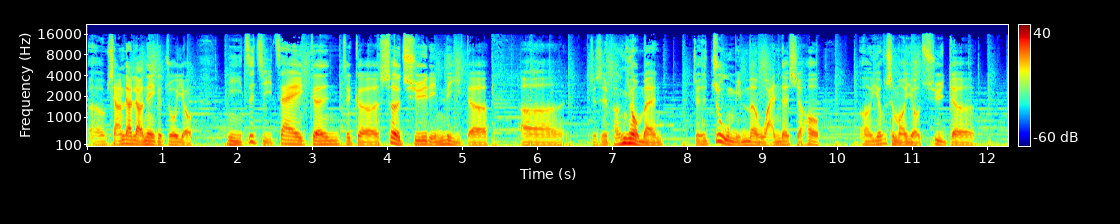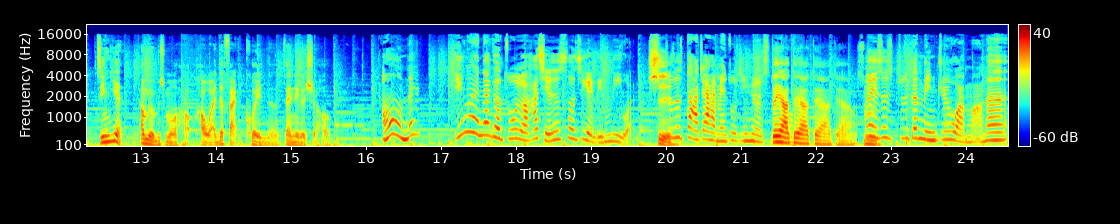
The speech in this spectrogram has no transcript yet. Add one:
呃，想聊聊那个桌游，你自己在跟这个社区邻里的呃，就是朋友们，就是住民们玩的时候，呃，有什么有趣的？经验，他们有没有什么好好玩的反馈呢？在那个时候，哦，那因为那个桌游它其实是设计给邻里玩的，是就是大家还没住进去的时候，对呀、啊，对呀、啊，对呀、啊，对呀、啊，所以是就是跟邻居玩嘛。嗯、那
